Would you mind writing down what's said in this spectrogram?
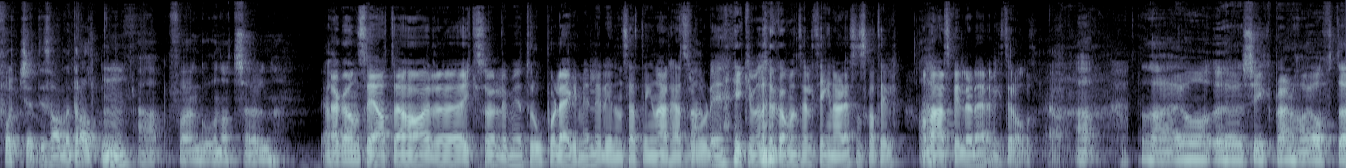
fortsette i samme tralten. ja. Få en god natts søvn. Jeg kan si at jeg har eh, ikke så veldig mye tro på legemidler i den settingen her. Jeg tror de ikke-medikamentelle tingene er det som skal til. Og der spiller dere en viktig rolle. Ja. Det er jo, øh, Sykepleieren har jo ofte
